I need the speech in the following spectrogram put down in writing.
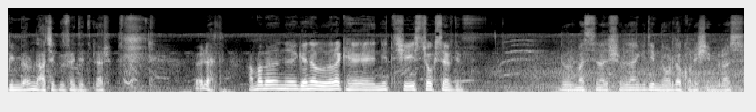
bilmiyorum da açık büfe dediler. Öyle. Ama ben e, genel olarak e, Nit şeyi çok sevdim. Dur mesela şuradan gideyim de orada konuşayım biraz.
